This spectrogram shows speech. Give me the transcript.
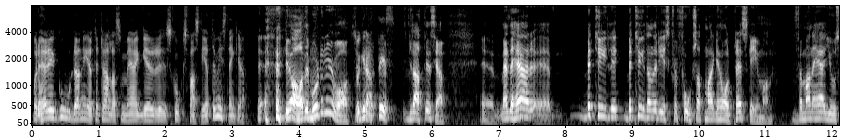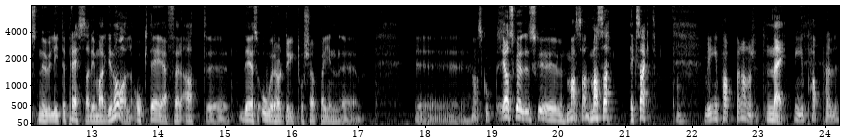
Och det här är goda nyheter till alla som äger skogsfastigheter misstänker jag. ja, det borde det ju vara. Så grattis! Grattis ja. Eh, Men det här eh, betydligt, betydande risk för fortsatt marginalpress skriver man. För man är just nu lite pressad i marginal och det är för att eh, det är så oerhört dyrt att köpa in eh, Ja, skogs... ja, ska, eh, Massa. Massa, exakt. Det blir ingen papper annars. Nej. Ingen papp heller.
